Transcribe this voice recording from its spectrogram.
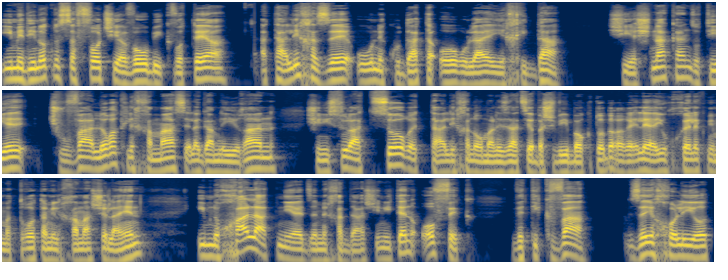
עם מדינות נוספות שיבואו בעקבותיה. התהליך הזה הוא נקודת האור אולי היחידה שישנה כאן, זאת תהיה תשובה לא רק לחמאס אלא גם לאיראן, שניסו לעצור את תהליך הנורמליזציה בשביעי באוקטובר, הרי אלה היו חלק ממטרות המלחמה שלהן. אם נוכל להתניע את זה מחדש, אם ניתן אופק ותקווה, זה יכול להיות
